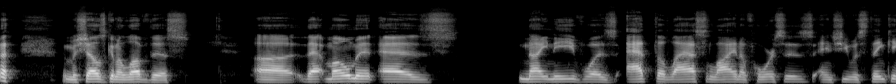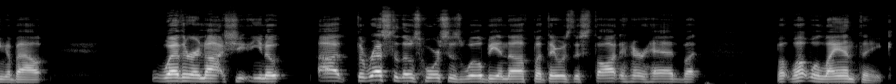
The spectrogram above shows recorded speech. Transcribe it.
Michelle's gonna love this. Uh, that moment as Nynaeve was at the last line of horses, and she was thinking about whether or not she, you know, uh, the rest of those horses will be enough. But there was this thought in her head, but but what will Lan think?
